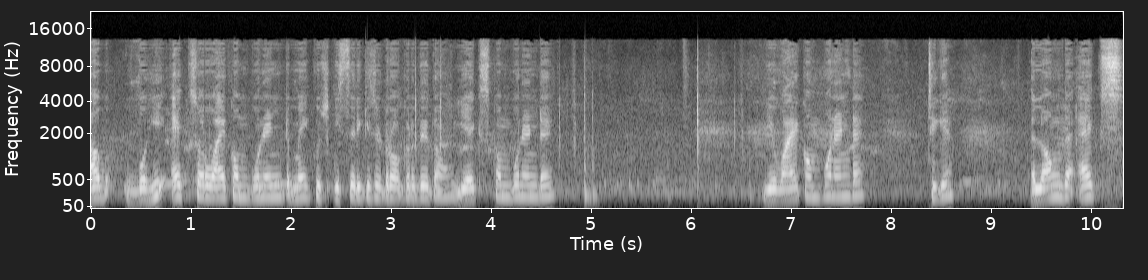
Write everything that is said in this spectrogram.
अब वही x और y कंपोनेंट में कुछ इस तरीके से ड्रॉ कर देता हूँ। ये x कंपोनेंट है। ये y कंपोनेंट है। ठीक है? Along the x,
